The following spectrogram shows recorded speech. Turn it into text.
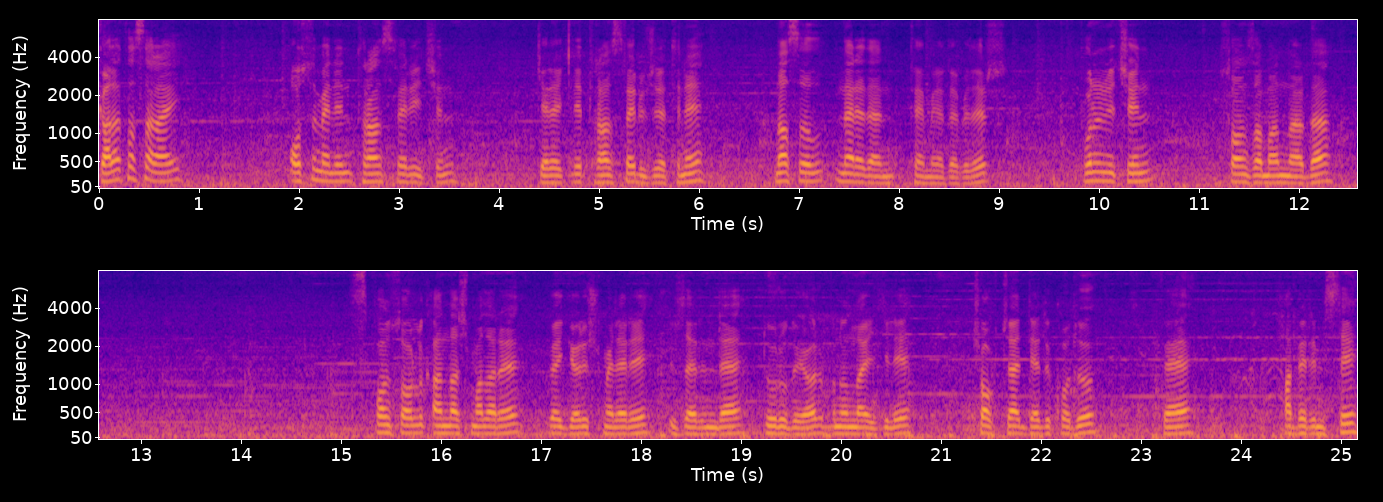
Galatasaray Osimhen'in transferi için gerekli transfer ücretini nasıl, nereden temin edebilir? Bunun için son zamanlarda sponsorluk anlaşmaları ve görüşmeleri üzerinde duruluyor. Bununla ilgili çokça dedikodu ve haberimsi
